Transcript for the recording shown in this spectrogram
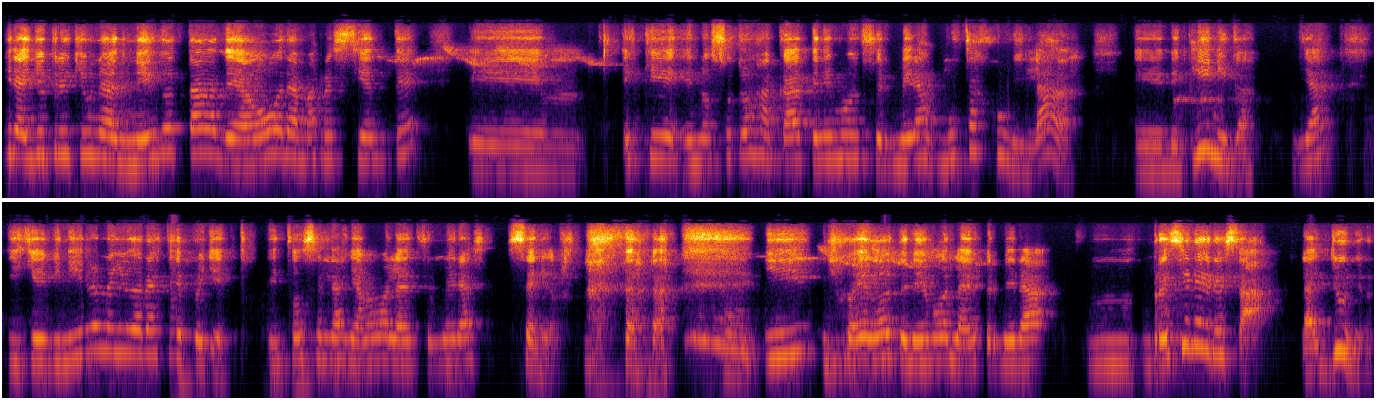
Mira, yo creo que una anécdota de ahora más reciente eh, es que nosotros acá tenemos enfermeras, muchas jubiladas eh, de clínica ¿ya? Y que vinieron a ayudar a este proyecto. Entonces las llamamos las enfermeras seniors. y luego tenemos la enfermera mm, recién egresada, la junior.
